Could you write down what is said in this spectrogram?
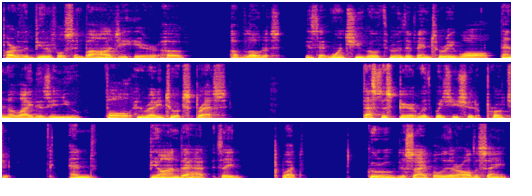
part of the beautiful symbology here of, of lotus is that once you go through the Venturi wall, then the light is in you full and ready to express. That's the spirit with which you should approach it. And beyond that, say, what? Guru, disciple, they're all the same.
